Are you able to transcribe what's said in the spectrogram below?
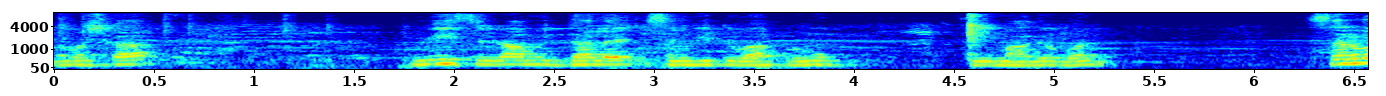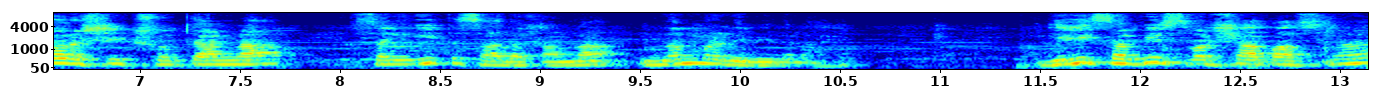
नमस्कार मी श्रीराम विद्यालय संगीत विभाग प्रमुख श्री महादेव बन सर्व रसिक श्रोत्यांना संगीत साधकांना नम्र निवेदन आहे. गेली सव्वीस वर्षापासनं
